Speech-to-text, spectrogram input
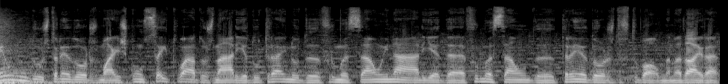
É um dos treinadores mais conceituados na área do treino de formação e na área da formação de treinadores de futebol na Madeira.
